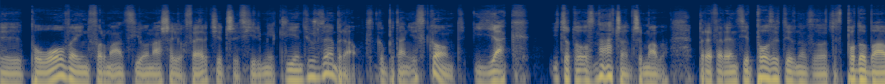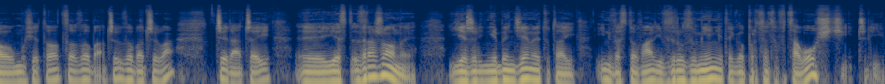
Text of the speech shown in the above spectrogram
y, połowę informacji o naszej ofercie czy firmie klient już zebrał. Tylko pytanie skąd i jak i co to oznacza, czy ma preferencję pozytywną, to znaczy spodobało mu się to, co zobaczył, zobaczyła, czy raczej y, jest zrażony. Jeżeli nie będziemy tutaj inwestowali w zrozumienie tego procesu w całości, czyli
